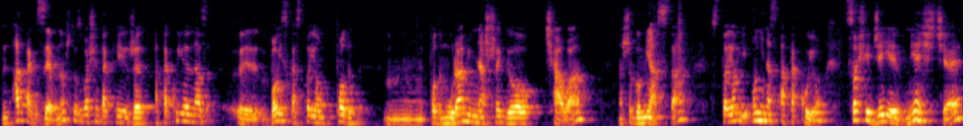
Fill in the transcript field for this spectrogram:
ten atak z zewnątrz to jest właśnie taki, że atakuje nas, y, wojska stoją pod, mm, pod murami naszego ciała, naszego miasta, stoją i oni nas atakują. Co się dzieje w mieście,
